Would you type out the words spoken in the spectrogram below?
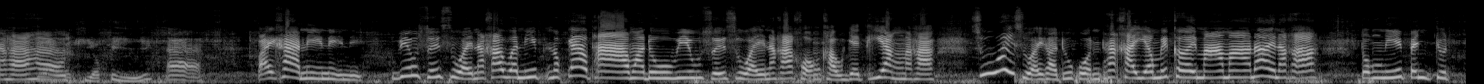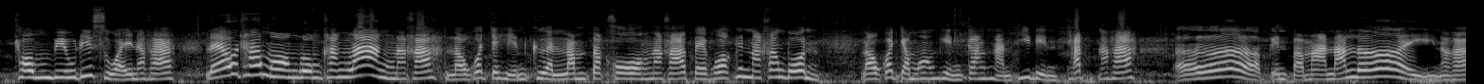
นะคะเขียวปีเออ ไปค่ะนี่นี่นี่วิวสวยๆนะคะ วันนี้นกแก้วพามาดูวิวสวยๆนะคะ ของเขาเยายเที่ยงนะคะ สวยๆค่ะทุกคนถ้าใครยังไม่เคยมามาได้นะคะ ตรงนี้เป็นจุดชมวิวที่สวยนะคะ แล้วถ้ามองลงข้างล่างนะคะ เราก็จะเห็นเขื่อนลำตะคองนะคะ แต่พอขึ้นมาข้างบน เราก็จะมองเห็นกังหันที่เด่นชัดนะคะ เออ เป็นประมาณนั้นเลยนะคะ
